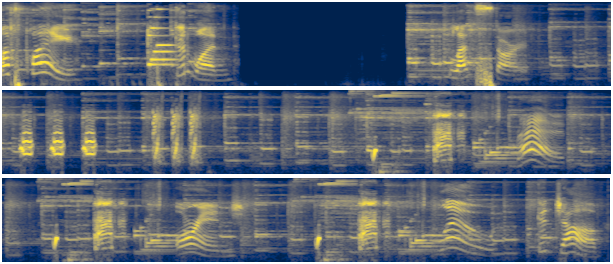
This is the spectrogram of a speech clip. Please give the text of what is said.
Let's play! Good one! Let's start. Red Orange Blue Good job!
